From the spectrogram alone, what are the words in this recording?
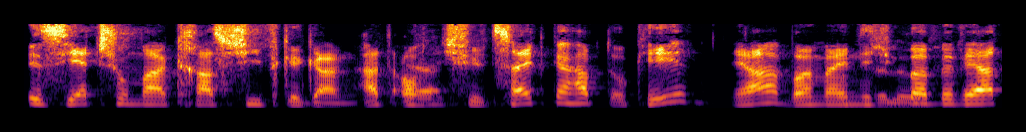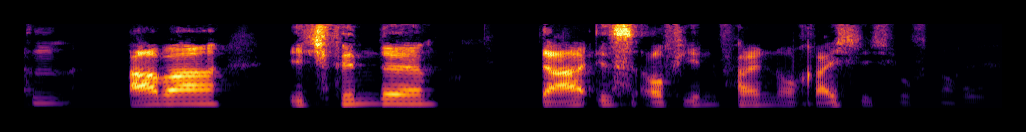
Ist jetzt schon mal krass schief gegangen. Hat auch ja. nicht viel Zeit gehabt, okay. Ja, wollen wir ihn nicht überbewerten. Aber ich finde, da ist auf jeden Fall noch reichlich Luft nach oben.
